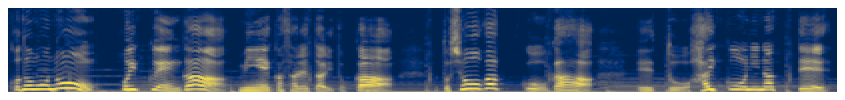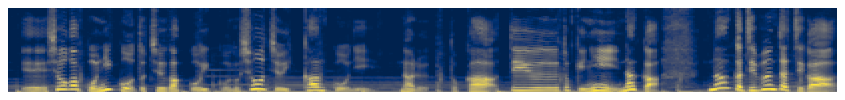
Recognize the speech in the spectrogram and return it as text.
子どもの保育園が民営化されたりとかあと小学校が、えー、と廃校になって、えー小学校2校と中学校1校の小中一貫校になるとかっていう時になんかなんか自分たちが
